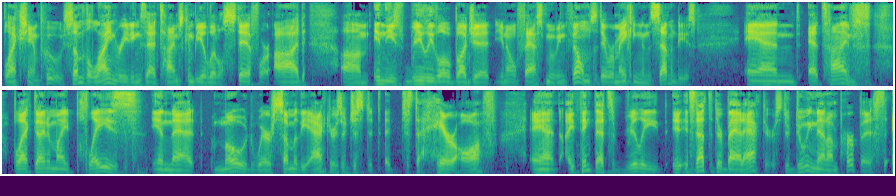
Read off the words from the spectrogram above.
Black Shampoo. Some of the line readings at times can be a little stiff or odd um, in these really low budget, you know, fast moving films that they were making in the 70s. And at times, Black Dynamite plays in that mode where some of the actors are just a, just a hair off. And I think that's really it's not that they're bad actors. They're doing that on purpose.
